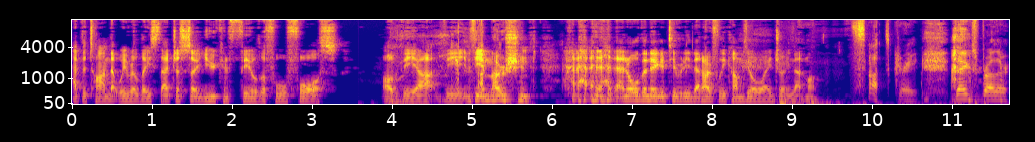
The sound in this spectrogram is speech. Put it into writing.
at the time that we release that, just so you can feel the full force of the uh, the the emotion and, and all the negativity that hopefully comes your way during that month. Sounds great. Thanks, brother.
